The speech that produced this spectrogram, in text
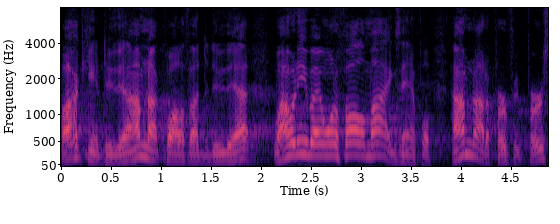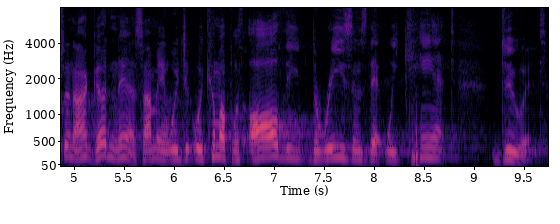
oh, I can't do that. I'm not qualified to do that. Why would anybody want to follow my example? I'm not a perfect person. I goodness. I mean, we, we come up with all the, the reasons that we can't do it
